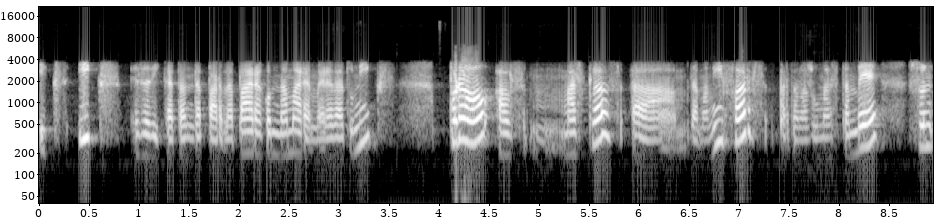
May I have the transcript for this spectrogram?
XX, és a dir, que tant de part de pare com de mare hem heredat un X, però els mascles eh, de mamífers, per tant els humans també, són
